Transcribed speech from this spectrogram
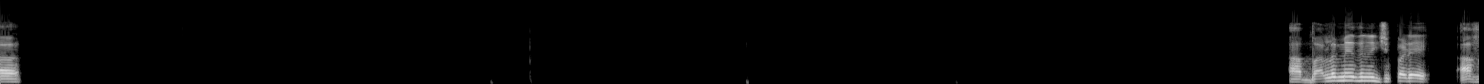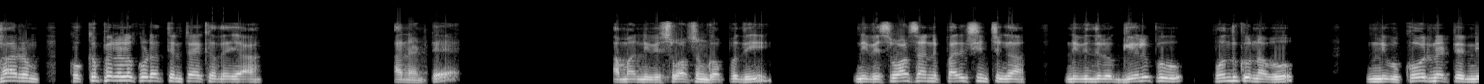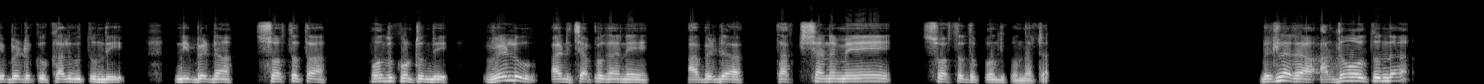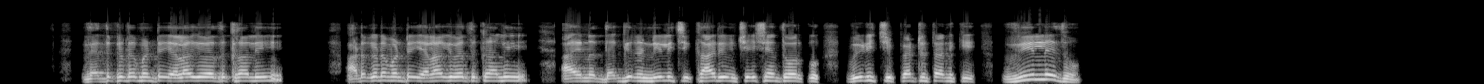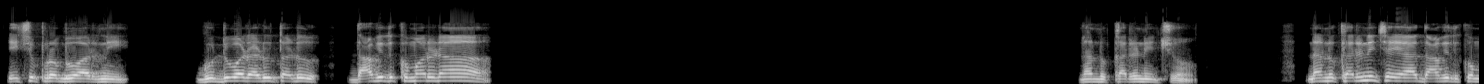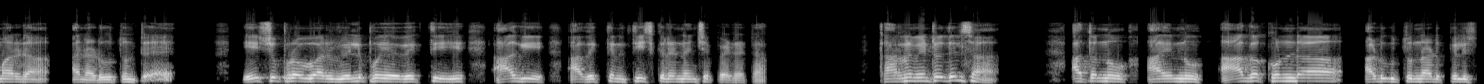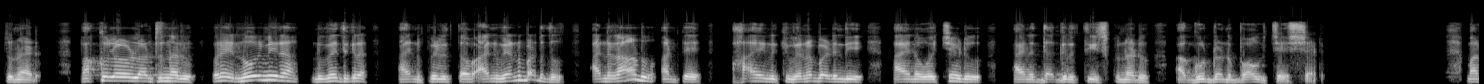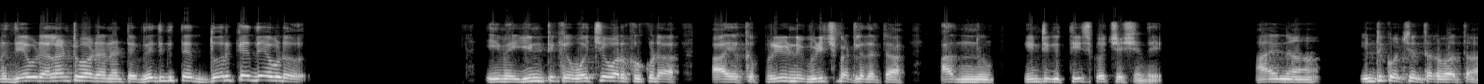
ఆ బల్ల మీద నుంచి పడే ఆహారం కుక్క పిల్లలు కూడా తింటాయి కదయ్యా. అని అంటే అమ్మ నీ విశ్వాసం గొప్పది. నీ విశ్వాసాన్ని పరీక్షించగా నీవు ఇందులో గెలుపు పొందుకున్నావు. నీవు కోరినట్టే నీ బిడ్డకు కలుగుతుంది. నీ బిడ్డ స్వస్థత పొందుకుంటుంది. వెళ్ళు అని చెప్పగానే ఆ బిడ్డ తక్షణమే స్వస్థత పొందుకుందట. బిడ్డలరా అర్థమవుతుందా? వెతకడం అంటే ఎలాగ వెతకాలి? అడగడం అంటే ఎలాగ వెతకాలి? ఆయన దగ్గర నిలిచి కార్యం చేసేంత వరకు విడిచి పెట్టడానికి వీల్లేదు. యేసు ప్రభు వారిని గుడ్డువాడు అడుగుతాడు దావిదు కుమారుడా! నన్ను కరుణించు నన్ను కరుణించయ్యా దావిదు కుమారుడా! అని అడుగుతుంటే యేసు ప్రభు వారు వెళ్ళిపోయే వ్యక్తి ఆగి ఆ వ్యక్తిని తీసుకురండి అని చెప్పాడట. కారణం ఏంటో తెలుసా? అతను ఆయన్ను ఆగకుండా అడుగుతున్నాడు పిలుస్తున్నాడు. పక్కలో వాళ్ళు అంటున్నారు ఒరే నోరు మీరా? నువ్వెందుకురా? ఆయన పిలుస్తావు ఆయన వినబడదు ఆయన రాడు. అంటే ఆయనకి వినబడింది ఆయన వచ్చాడు ఆయన దగ్గర తీసుకున్నాడు ఆ గుడ్డను బాగు చేశాడు. మన దేవుడు ఎలాంటి వాడు అని అంటే వెతికితే దొరికే దేవుడు. ఈమె ఇంటికి వచ్చే వరకు కూడా ఆ యొక్క ప్రియుడిని విడిచిపెట్టలేదట అన్ను ఇంటికి తీసుకొచ్చేసింది. ఆయన ఇంటికి వచ్చిన తర్వాత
